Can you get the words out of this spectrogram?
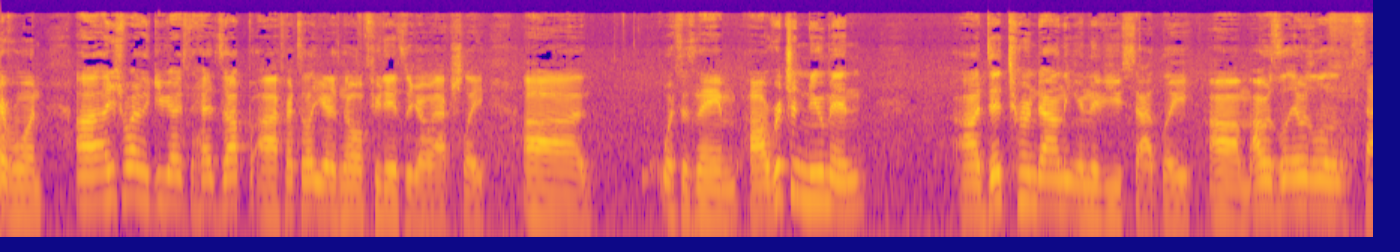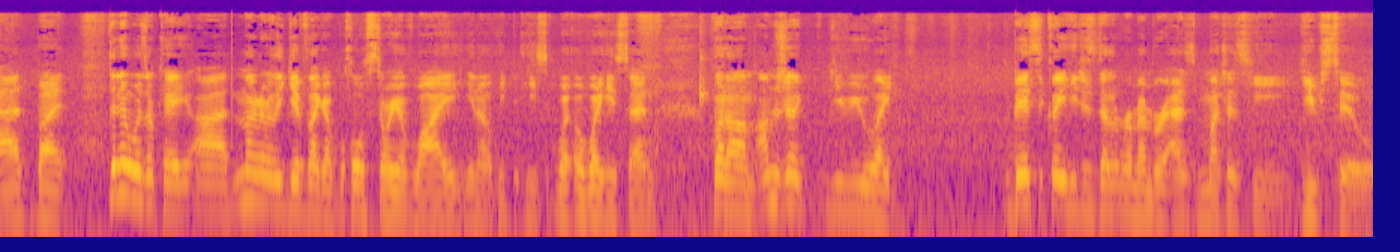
Hey everyone, uh, I just wanted to give you guys the heads up. Uh, I forgot to let you guys know a few days ago, actually. Uh, what's his name? Uh, Richard Newman uh, did turn down the interview. Sadly, um, I was it was a little sad, but then it was okay. Uh, I'm not gonna really give like a whole story of why you know he he's what what he said, but um, I'm just gonna give you like basically he just doesn't remember as much as he used to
